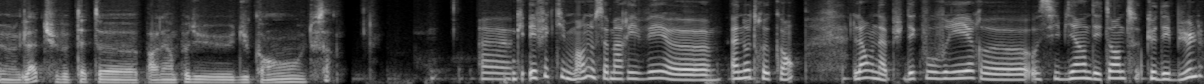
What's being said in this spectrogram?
Euh, Glad, tu veux peut-être euh, parler un peu du, du camp, tout ça? Euh, effectivement, nous sommes arrivés euh, à notre camp. Là, on a pu découvrir euh, aussi bien des tentes que des bulles.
